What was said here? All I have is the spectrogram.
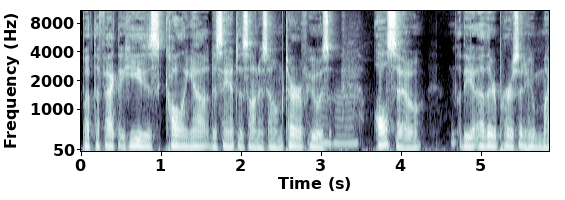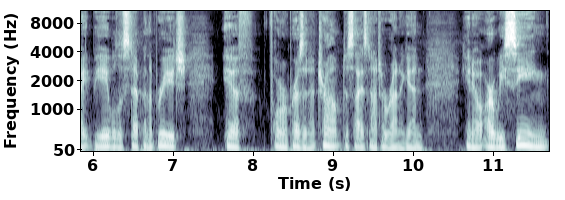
But the fact that he's calling out DeSantis on his home turf, who is Mm-hmm. also the other person who might be able to step in the breach if former President Trump decides not to run again. You know, are we seeing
